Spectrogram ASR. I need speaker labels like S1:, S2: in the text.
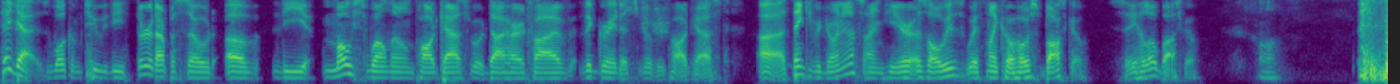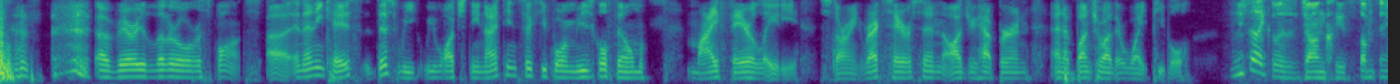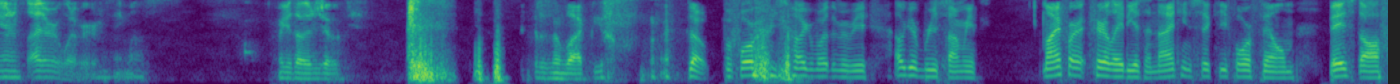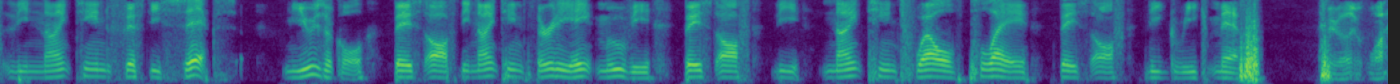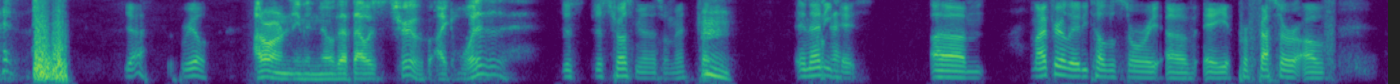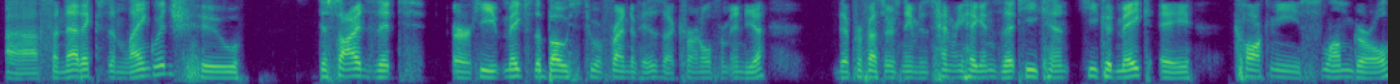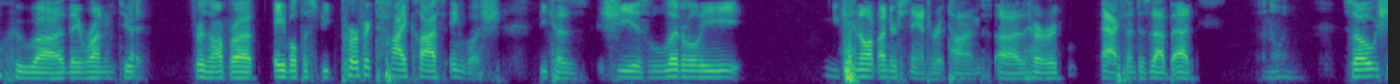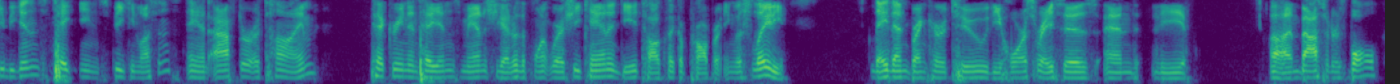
S1: Hey guys, welcome to the third episode of the most well-known podcast about Die Hard 5, the greatest movie podcast. Uh, thank you for joining us. I'm here, as always, with my co-host, Bosco. Say hello, Bosco.
S2: Hello.
S1: That's a very literal response. Uh, in any case, this week we watched the 1964 musical film My Fair Lady, starring Rex Harrison, Audrey Hepburn, and a bunch of other white people.
S2: You said like it was John Cleese something inside or whatever his name was. Thought it was a joke? There's no black people.
S1: So, before we talk about the movie, I'll give a brief summary. My Fair Fair Lady is a 1964 film based off the 1956 musical, based off the 1938 movie, based off the 1912 play, based off the Greek myth.
S2: really? What?
S1: Yeah, real.
S2: I don't even know that that was true. Like, what is it?
S1: Just, just trust me on this one, man. In any
S2: Okay.
S1: case, um, My Fair Lady tells the story of a professor of uh, phonetics and language who decides that, or he makes the boast to a friend of his, a colonel from India. The professor's name is Henry Higgins. That he can he could make a Cockney slum girl who uh, they run to His opera able to speak perfect high class English because she is literally you cannot understand her at times. Uh, her accent is that bad.
S2: Annoying.
S1: So she begins taking speaking lessons, and after a time, Pickering and Higgins manage to get her to the point where she can indeed talk like a proper English lady. They then bring her to the horse races and the uh, ambassador's ball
